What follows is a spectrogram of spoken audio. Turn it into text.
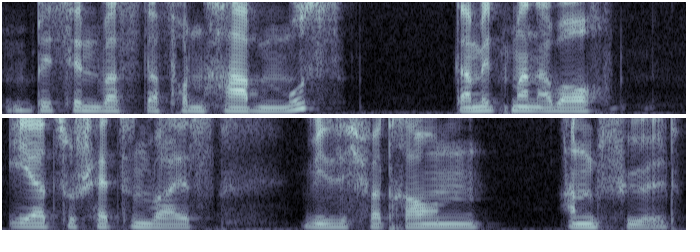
bisschen was davon haben muss, damit man aber auch eher zu schätzen weiß, wie sich Vertrauen anfühlt.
